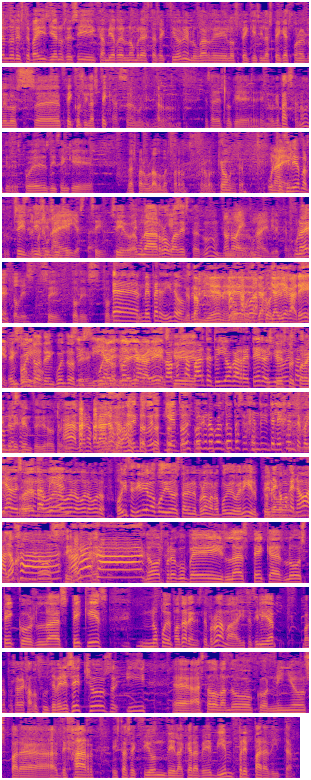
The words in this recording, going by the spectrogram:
En este país, ya no sé si cambiarle el nombre a esta sección, en lugar de los peques y las pecas, ponerle los eh, pecos y las pecas. ya sabes lo que, lo que pasa, ¿no? Que después dicen que vas para un lado, vas para otro. Pero bueno, ¿qué vamos a hacer? Una Cecilia E. Martruch, sí, sí, sí, una sí, E y ya está. Sí, sí, Bueno, una es. arroba de estas, ¿no? No, no, E, una E directamente. ¿Una E? Todes. Sí, todes, todes. Eh, Me he perdido. Yo también, ¿eh? Ya, Pues, ya llegaré. Encuéntrate, encuéntrate, Sí, sí, ya encuéntrate. encontraré. Es Vamos que- aparte, tú y yo, carretero. Es yo que esto es para inteligentes, ya lo sabes. Ah, bueno, claro. Entonces, ¿Y entonces por qué no contratas a gente inteligente, Collado? Eso Bueno, también. bueno, bueno, bueno, bueno. Hoy Cecilia no ha podido estar en el programa, no ha podido venir, pero... Hombre, ¿cómo que no? ¡Aloja! No, sí. ¡Aloja! No os preocupéis, las pecas, los pecos, las peques no pueden faltar en este programa. Y Cecilia, bueno, pues ha dejado sus deberes hechos y eh, ha estado hablando con niños para dejar esta sección de la cara B bien preparadita.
